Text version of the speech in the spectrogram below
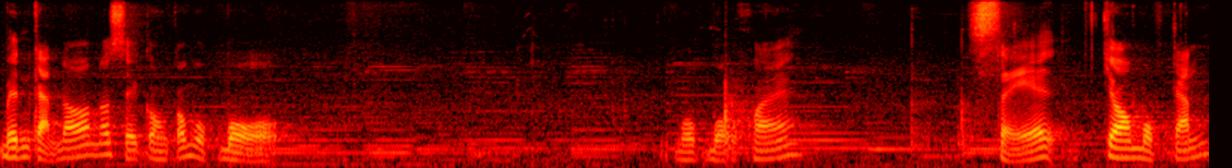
Bên cạnh đó nó sẽ còn có một bộ một bộ khóa sẽ cho một cánh.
